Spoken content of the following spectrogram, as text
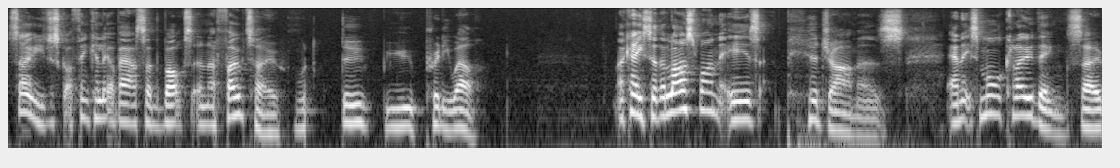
So you just got to think a little bit outside the box, and a photo would do you pretty well. Okay, so the last one is pajamas, and it's more clothing. So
